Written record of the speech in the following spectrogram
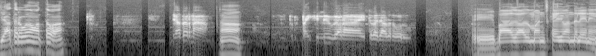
జాతర పోదాం వస్తావా జాతరనా? ఆ. పైసలు లేవు కదా ఎట్లా జాతర వరకు ఏ బాగా కాదు మనిషికి ఐదు వందలేనే.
